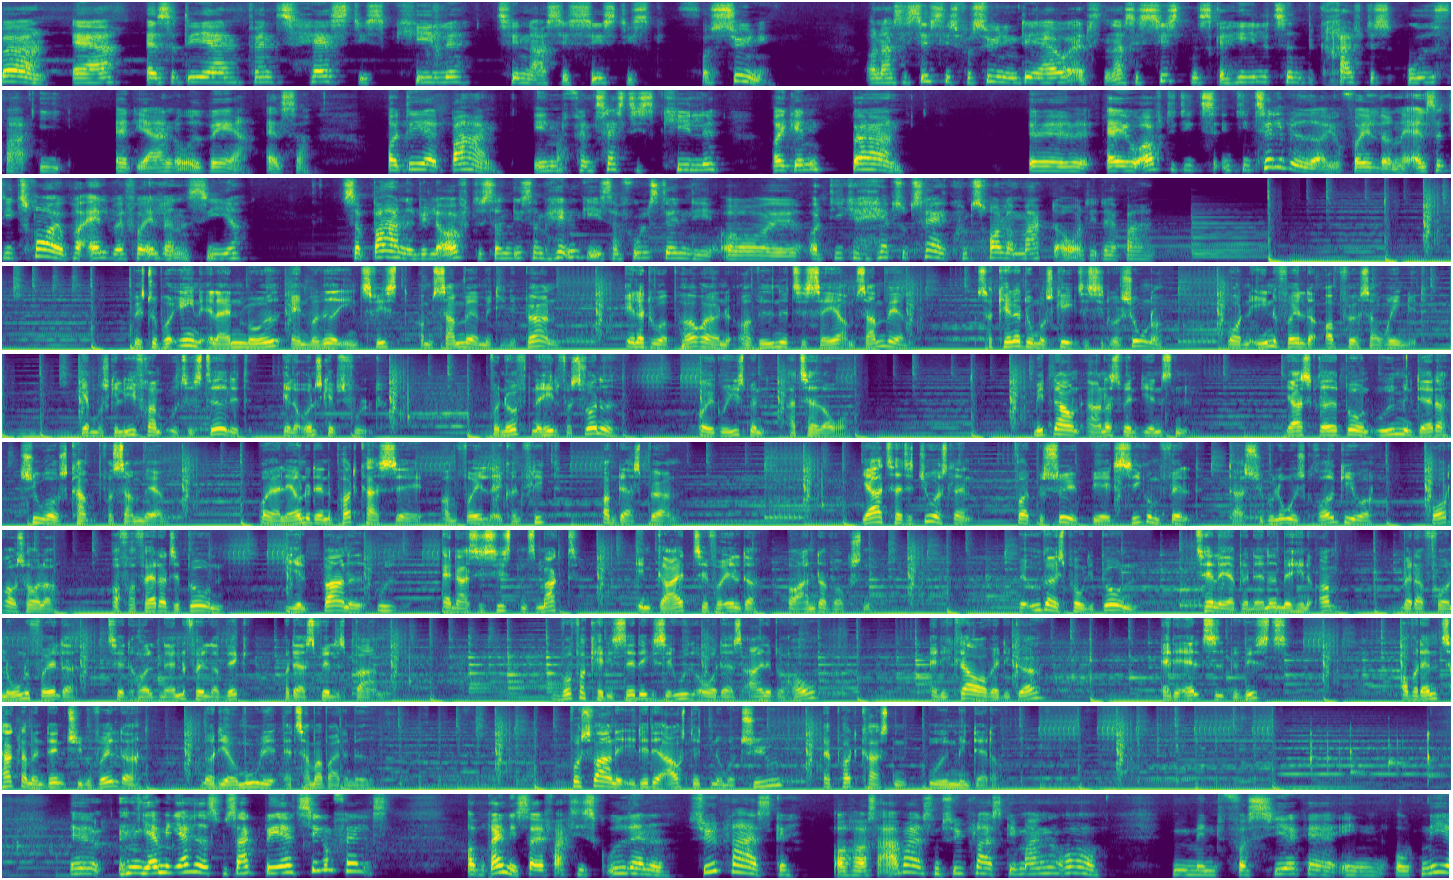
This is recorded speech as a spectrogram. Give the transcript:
børn er, altså det er en fantastisk kilde til narcissistisk forsyning. Og narcissistisk forsyning, det er jo, at narcissisten skal hele tiden bekræftes udefra i, at jeg er noget værd. Altså. Og det er et barn en fantastisk kilde. Og igen, børn øh, er jo ofte, de, de tilbeder jo forældrene. Altså de tror jo på alt, hvad forældrene siger. Så barnet vil ofte sådan ligesom hengive sig fuldstændig, og, øh, og de kan have total kontrol og magt over det der barn. Hvis du på en eller anden måde er involveret i en tvist om samvær med dine børn, eller du er pårørende og vidne til sager om samvær, så kender du måske til situationer, hvor den ene forælder opfører sig urimeligt. Ja, måske ligefrem utilstedeligt eller ondskabsfuldt. Fornuften er helt forsvundet, og egoismen har taget over. Mit navn er Anders Vendt Jensen. Jeg har skrevet bogen Uden min datter, syv års kamp for samvær. Og jeg laver nu denne podcastserie om forældre i konflikt om deres børn. Jeg har taget til Djursland for at besøge Berit Sigumfeldt, der er psykologisk rådgiver, foredragsholder og forfatter til bogen Hjælp barnet ud af narcissistens magt, en guide til forældre og andre voksne. Med udgangspunkt i bogen taler jeg blandt andet med hende om, hvad der får nogle forældre til at holde den anden forælder væk fra deres fælles barn. Hvorfor kan de slet ikke se ud over deres egne behov? Er de klar over, hvad de gør? Er det altid bevidst? Og hvordan takler man den type forældre, når de er umulige at samarbejde med? Få svarene i dette afsnit nummer 20 af podcasten Uden min datter. Øh, jamen, jeg hedder som sagt Berit Sigumfeldt. Oprindeligt så er jeg faktisk uddannet sygeplejerske, og har også arbejdet som sygeplejerske i mange år. Men for cirka en 8-9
